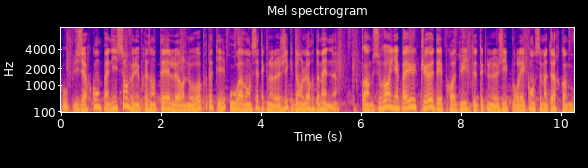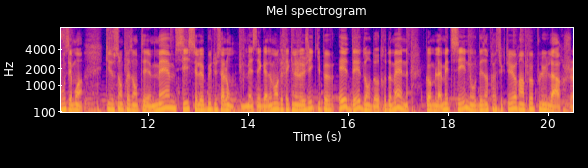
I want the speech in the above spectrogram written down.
où plusieurs compagnies sont venues présenter leurs nouveaux prototypes ou avancées technologiques dans leur domaine. Comme souvent, il n'y a pas eu que des produits de technologie pour les consommateurs comme vous et moi qui se sont présentés, même si c'est le but du salon, mais également des technologies qui peuvent aider dans d'autres domaines, comme la médecine ou des infrastructures un peu plus larges.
